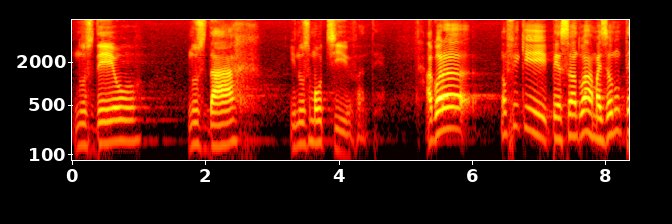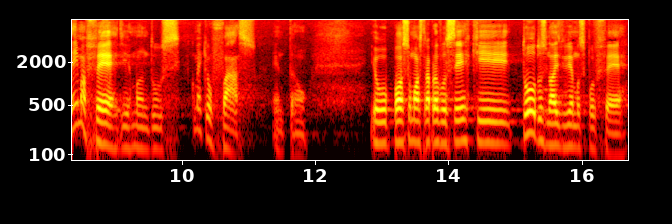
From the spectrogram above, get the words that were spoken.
nos deu nos dá e nos motiva. Agora, não fique pensando, ah, mas eu não tenho uma fé de irmã Dulce. Como é que eu faço, então? Eu posso mostrar para você que todos nós vivemos por fé,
